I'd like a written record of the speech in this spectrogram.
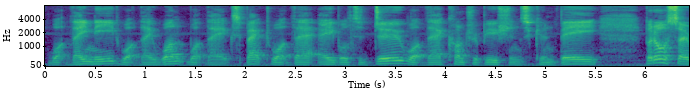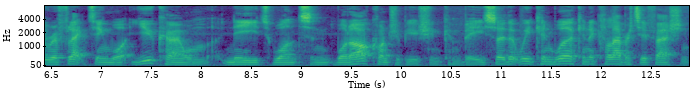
what they need, what they want, what they expect, what they're able to do, what their contributions can be, but also reflecting what EUCOM needs, wants, and what our contribution can be so that we can work in a collaborative fashion.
